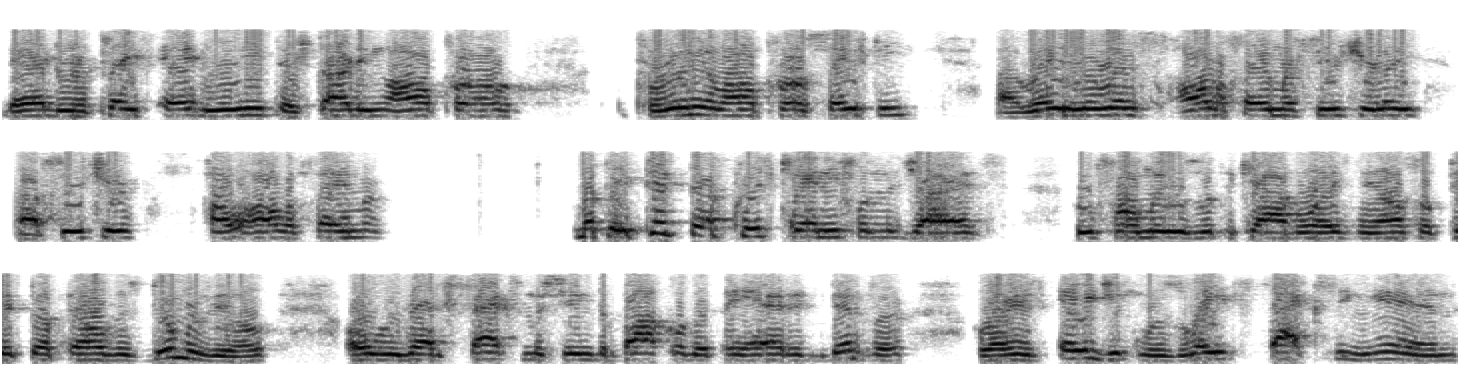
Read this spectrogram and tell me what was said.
they had to replace Ed Reed, their starting All Pro, perennial All Pro safety. Uh, Ray Lewis, Hall of Famer, futurely, uh, future Hall, Hall of Famer. But they picked up Chris Canty from the Giants, who formerly was with the Cowboys. They also picked up Elvis Dumervil over that fax machine debacle that they had in Denver, where his agent was late faxing in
